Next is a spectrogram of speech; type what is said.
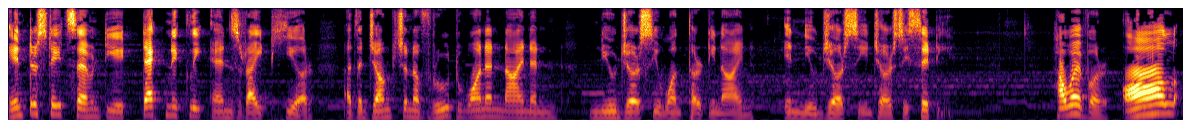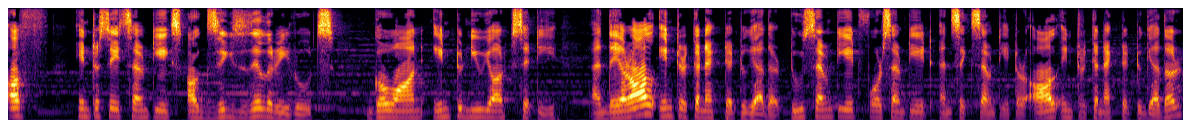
Interstate 78 technically ends right here at the junction of Route 1 and 9 and New Jersey 139 in New Jersey, Jersey City. However, all of Interstate 78's auxiliary routes go on into New York City and they are all interconnected together. 278 478 and 678 are all interconnected together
